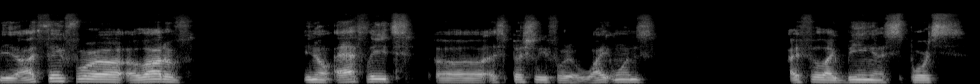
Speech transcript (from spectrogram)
Yeah, I think for a, a lot of you know athletes, uh, especially for the white ones, I feel like being in sports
